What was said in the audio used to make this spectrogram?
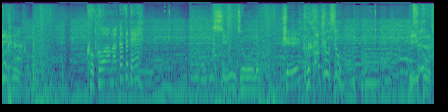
こうかここは任せて。心情の警告覚悟しろ。行こうか。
